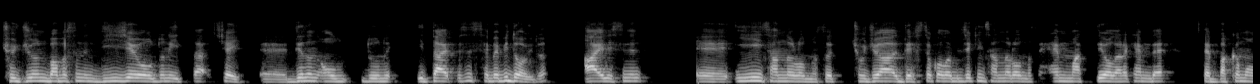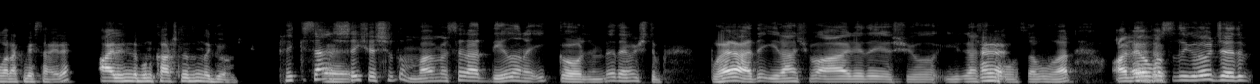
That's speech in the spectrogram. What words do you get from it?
çocuğun babasının DJ olduğunu iddia şey e, Dylan olduğunu iddia etmesinin sebebi de oydu. Ailesinin e, iyi insanlar olması, çocuğa destek olabilecek insanlar olması hem maddi olarak hem de işte bakım olarak vesaire. Ailenin de bunu karşıladığını da gördük. Peki sen ee, şey şaşırdın mı? Ben mesela Dylan'ı ilk gördüğümde demiştim. Bu herhalde iğrenç bir ailede yaşıyor. İğrenç evet. bir ortamı var. Anne evet, babasını evet. görünce dedim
